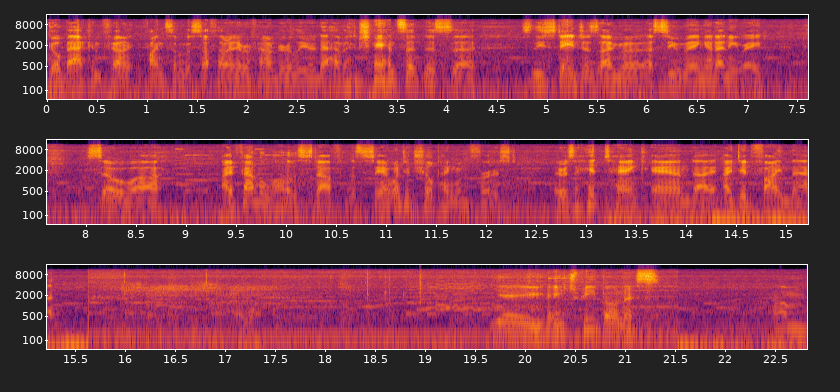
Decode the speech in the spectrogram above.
go back and fi find some of the stuff that I never found earlier to have a chance at this, uh, these stages I'm uh, assuming at any rate. So, uh, I found a lot of the stuff. Let's see, I went to Chill Penguin first. There was a hit tank, and I, I did find that. Yay, HP bonus! Um,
